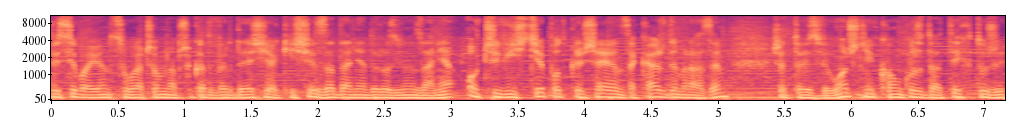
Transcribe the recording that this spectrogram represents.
wysyłając słuchaczom na przykład w RDS jakieś zadania do rozwiązania. Oczywiście podkreślając za każdym razem, że to jest wyłącznie konkurs dla tych, którzy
